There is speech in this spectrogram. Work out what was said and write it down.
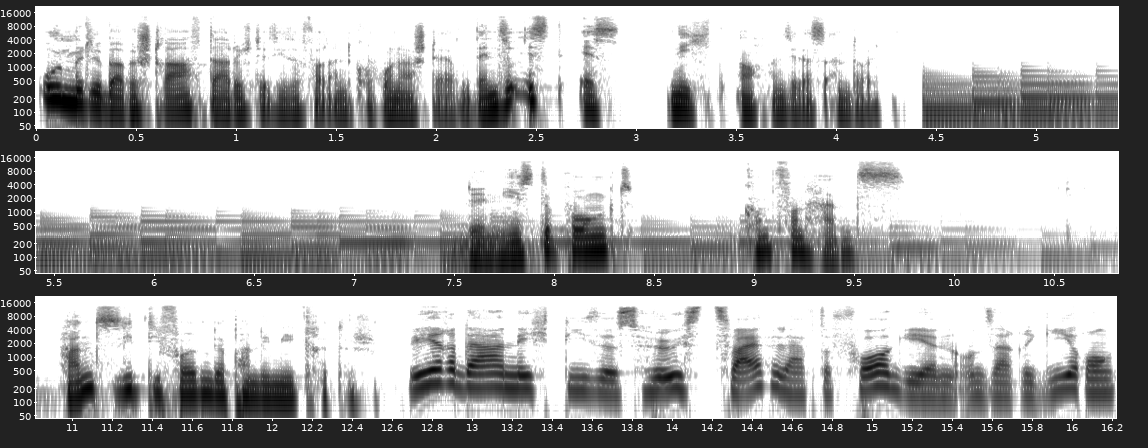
unmittelbar bestraft dadurch, dass sie sofort an Corona sterben. Denn so ist es nicht, auch wenn Sie das andeuten. Der nächste Punkt kommt von Hans. Hans sieht die Folgen der Pandemie kritisch. Wäre da nicht dieses höchst zweifelhafte Vorgehen unserer Regierung,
